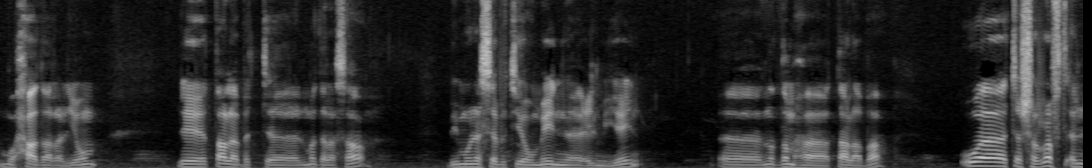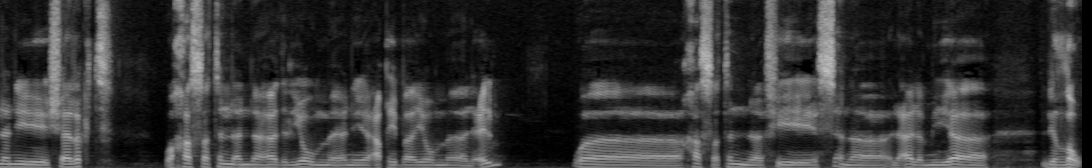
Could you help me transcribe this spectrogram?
محاضرة اليوم لطلبة المدرسة بمناسبة يومين علميين نظمها طلبة وتشرفت أنني شاركت وخاصة أن هذا اليوم يعني عقب يوم العلم وخاصة في السنة العالمية للضوء.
